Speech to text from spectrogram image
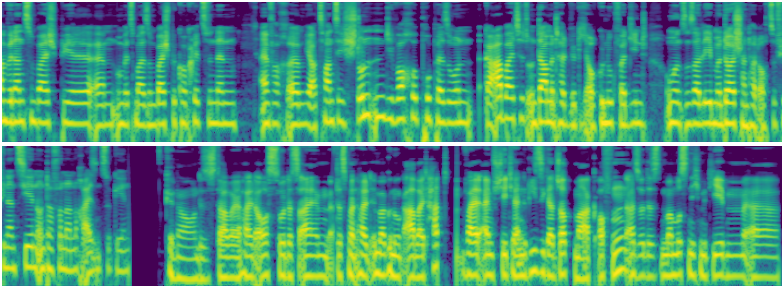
haben wir dann zum Beispiel, ähm, um jetzt mal so ein Beispiel konkret zu nennen, einfach ähm, ja 20 Stunden die Woche pro Person gearbeitet und damit halt wirklich auch genug verdient, um uns unser Leben in Deutschland halt auch zu finanzieren und davon dann noch reisen zu gehen. Genau, und es ist dabei halt auch so, dass einem, dass man halt immer genug Arbeit hat, weil einem steht ja ein riesiger Jobmarkt offen. Also das, man muss nicht mit jedem äh,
